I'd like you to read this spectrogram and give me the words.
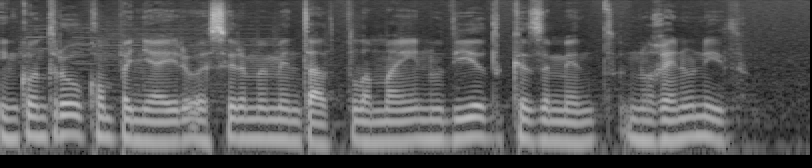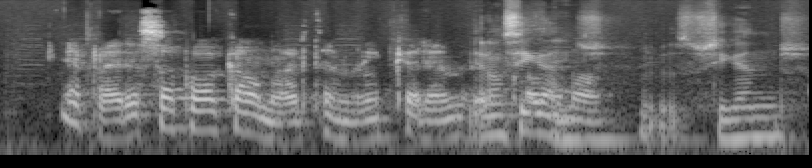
encontrou o companheiro a ser amamentado pela mãe no dia de casamento no Reino Unido. É pá, era só para o acalmar também, caramba. Eram ciganos. Os ciganos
